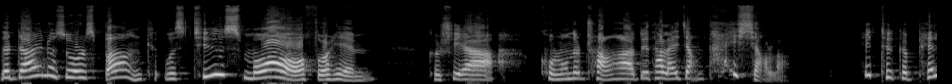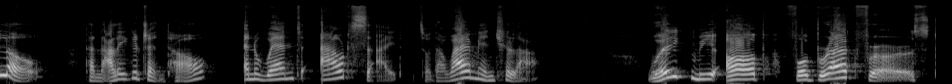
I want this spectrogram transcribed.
the dinosaur's bunk was too small for him. 可是呀，恐龙的床啊，对他来讲太小了。He took a pillow，他拿了一个枕头，and went outside，走到外面去了。 Wake me up for breakfast，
